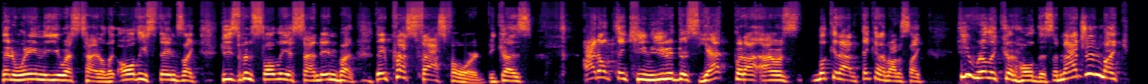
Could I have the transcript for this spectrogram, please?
then winning the U.S. title, like all these things. Like he's been slowly ascending, but they press fast forward because I don't think he needed this yet. But I, I was looking at it, thinking about it, it's like he really could hold this. Imagine like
